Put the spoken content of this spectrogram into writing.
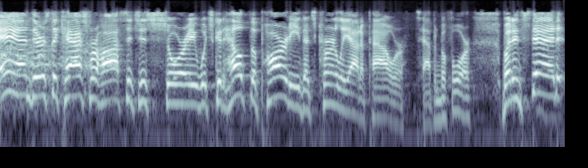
And there's the cash for hostages story, which could help the party that's currently out of power. It's happened before. But instead,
